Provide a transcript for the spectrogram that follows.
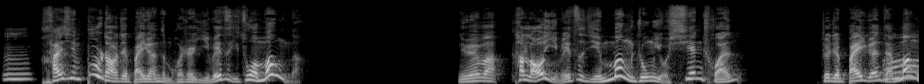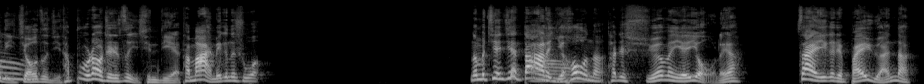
嗯，韩信不知道这白猿怎么回事，以为自己做梦呢。你明白吧？他老以为自己梦中有仙传，就这白猿在梦里教自己，他不知道这是自己亲爹，他妈也没跟他说。那么渐渐大了以后呢，他这学问也有了呀。再一个，这白猿呢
